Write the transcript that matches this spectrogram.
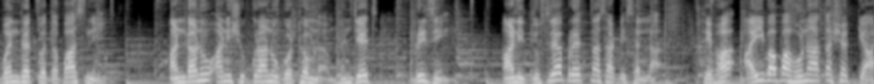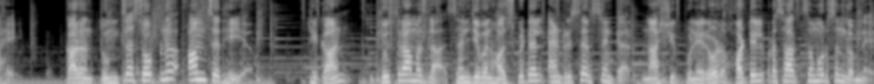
वंध्यत्व तपासणी अंडाणू आणि शुक्राणू गोठवणं म्हणजेच फ्रीजिंग आणि दुसऱ्या प्रयत्नासाठी सल्ला तेव्हा आई बाबा होणं आता शक्य आहे कारण तुमचं स्वप्न आमचं ध्येय. ठिकाण दुसरा मजला Sanjeevan hospital and research centre Nashik Pune road hotel Prasad समोर संगमनेर.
